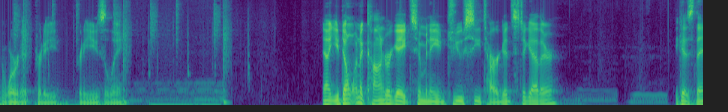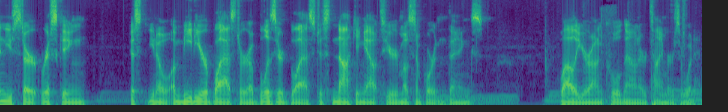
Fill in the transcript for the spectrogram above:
thwart it pretty pretty easily. Now you don't want to congregate too many juicy targets together because then you start risking just, you know, a meteor blast or a blizzard blast just knocking out to your most important things while you're on cooldown or timers or whatever.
